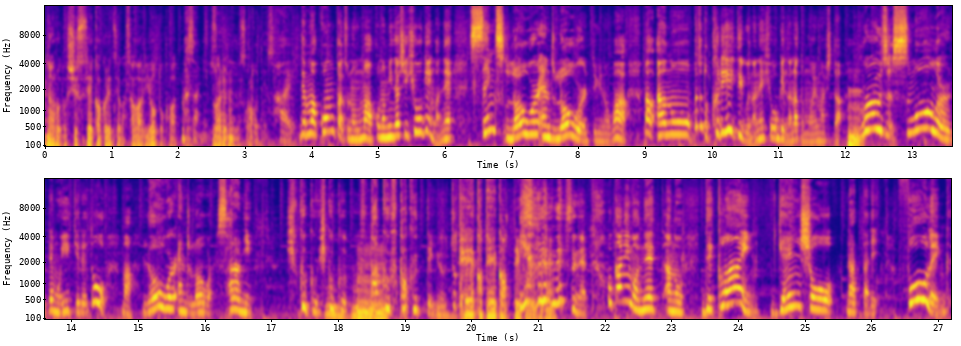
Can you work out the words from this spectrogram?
なるほど出生確率が下がるよとかってまさに言われるんですかそういうことです。はい。で、まあ今回そのまあこの見出し表現がね、sinks lower and lower というのは、まああのまあちょっとクリエイティブなね表現だなと思いました。grows smaller でもいいけれど、まあ lower and lower さらに低く低く、深く深くっていうちょっと低下低下っていうことですねですね。他にもね、あの、decline、減少だったり、falling、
